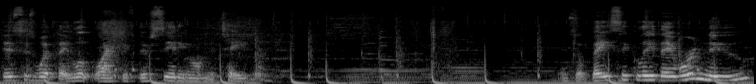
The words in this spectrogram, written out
This is what they look like if they're sitting on the table. And so basically they were new.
